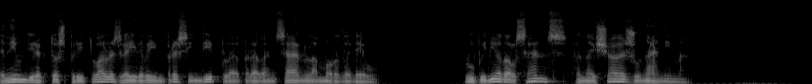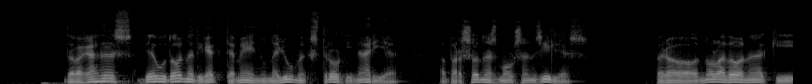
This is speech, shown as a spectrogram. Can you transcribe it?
Tenir un director espiritual és gairebé imprescindible per avançar en l'amor de Déu. L'opinió dels sants en això és unànima. De vegades, Déu dona directament una llum extraordinària a persones molt senzilles, però no la dona a qui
